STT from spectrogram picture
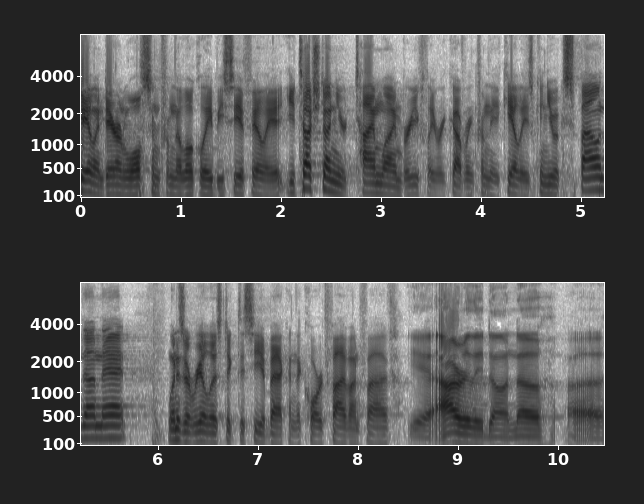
Jaylen Darren Wolfson from the local ABC affiliate. You touched on your timeline briefly recovering from the Achilles. Can you expound on that? When is it realistic to see you back in the court five on five? Yeah, I really don't know. Uh,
